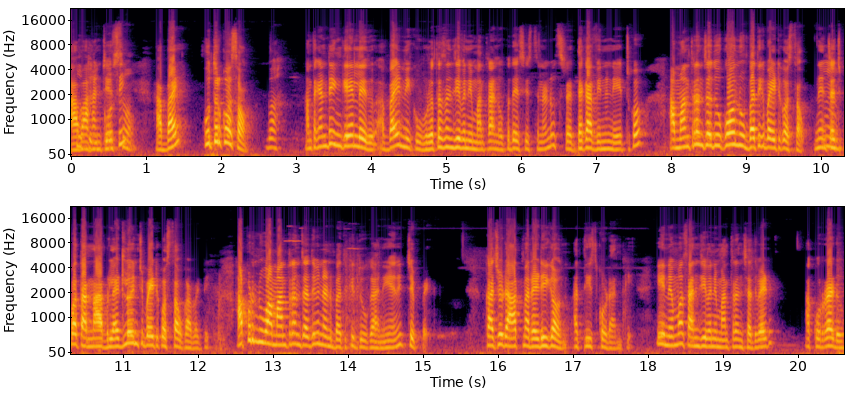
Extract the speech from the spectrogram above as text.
ఆవాహన చేసి. అబ్బాయి కూతురు కోసం. అంతకంటే ఇంకేం లేదు. అబ్బాయి నీకు మృత సంజీవని మంత్రాన్ని ఉపదేశిస్తున్నాను. శ్రద్ధగా విని నేర్చుకో. ఆ మంత్రం చదువుకో నువ్వు బతికి బయటకు వస్తావు నేను చచ్చిపోతాను. నా బ్లడ్లో నుంచి బయటకు వస్తావు కాబట్టి. అప్పుడు నువ్వు ఆ మంత్రం చదివి నన్ను బతికిద్దు కానీ అని చెప్పాడు. కచుడు ఆత్మ రెడీగా ఉంది. అది తీసుకోవడానికి. ఈయనేమో సంజీవని మంత్రం చదివాడు. ఆ కుర్రాడు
